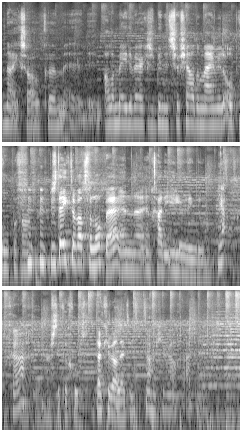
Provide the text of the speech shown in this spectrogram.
nou, ik zou ook eh, alle medewerkers binnen het sociaal domein willen oproepen van steek er wat van op hè, en, eh, en ga die e-learning doen. ja graag. Hartstikke goed. Dankjewel Letty. Dankjewel, graag gedaan.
